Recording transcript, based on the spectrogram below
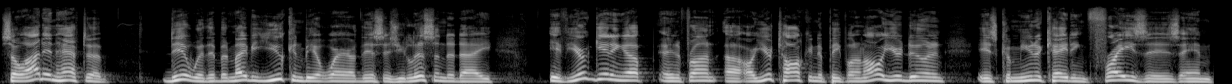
So I didn't have to deal with it, but maybe you can be aware of this as you listen today. If you're getting up in front uh, or you're talking to people and all you're doing is communicating phrases and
